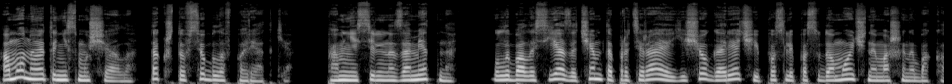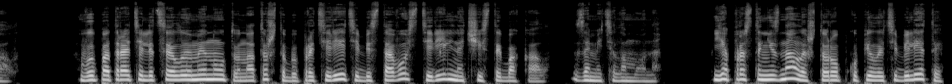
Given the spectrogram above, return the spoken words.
а Мону это не смущало, так что все было в порядке. По мне сильно заметно, Улыбалась я, зачем-то протирая еще горячий после посудомоечной машины бокал. «Вы потратили целую минуту на то, чтобы протереть и без того стерильно чистый бокал», — заметила Мона. «Я просто не знала, что Роб купил эти билеты,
